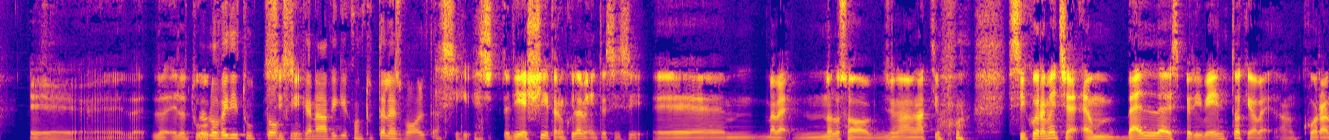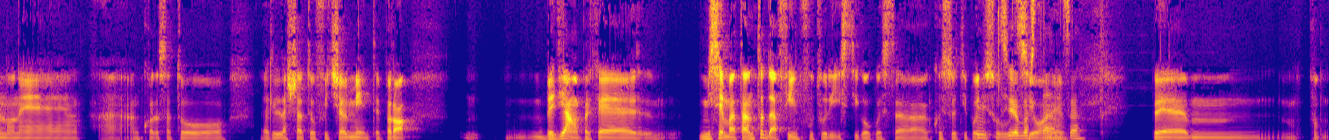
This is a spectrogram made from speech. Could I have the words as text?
e, e tuo... Lo vedi tutto Sì, sì. finché navighi con tutte le svolte. Sì, riesci tranquillamente, sì, sì. Ehm, vabbè, non lo so, bisogna un attimo. Sicuramente cioè, è un bel esperimento che, vabbè, ancora non è ancora stato rilasciato ufficialmente, però mh, vediamo perché mi sembra tanto da film futuristico questa- questo tipo di Mm, Sì, soluzione. abbastanza. Per- mm, p-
